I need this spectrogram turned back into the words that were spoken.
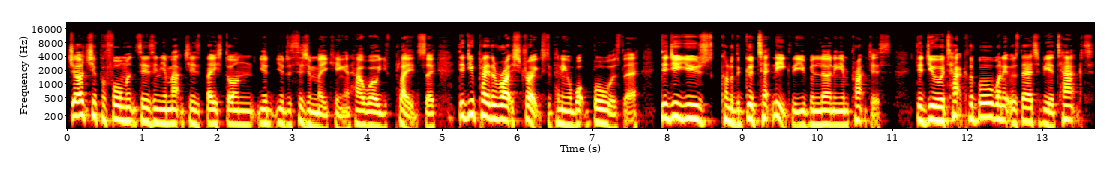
judge your performances in your matches based on your, your decision making and how well you've played. So, did you play the right strokes depending on what ball was there? Did you use kind of the good technique that you've been learning in practice? Did you attack the ball when it was there to be attacked?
